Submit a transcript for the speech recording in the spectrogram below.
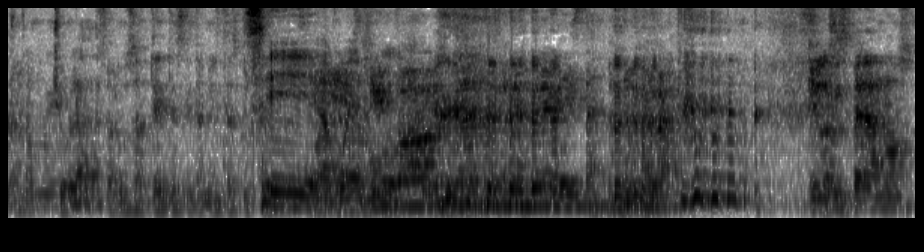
Está muy Chulada. Saludos a Tetes que también está escuchando. Sí, a huevo. ¿Qué los esperamos?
